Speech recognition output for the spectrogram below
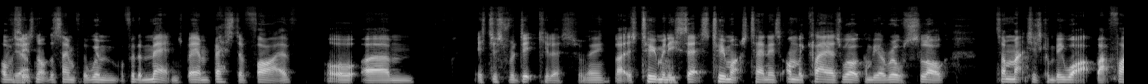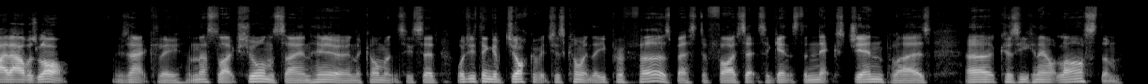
Obviously, Yeah. it's not the same for the women, but for the men, being best of five, or um, it's just ridiculous for me. Like, there's too hmm. many sets, too much tennis on the clay as well. It can be a real slog. Some matches can be what about five hours long. Exactly. And that's like Sean saying here in the comments. He said, What do you think of Djokovic's comment that he prefers best of five sets against the next gen players uh, because he can outlast them?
